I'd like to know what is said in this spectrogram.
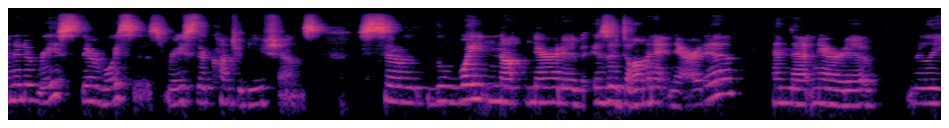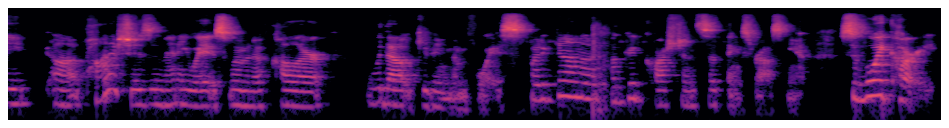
and it erased their voices, erased their contributions. So the white narrative is a dominant narrative, and that narrative really uh, punishes in many ways women of color without giving them voice? But again, a, a good question, so thanks for asking it. Savoy Curry,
